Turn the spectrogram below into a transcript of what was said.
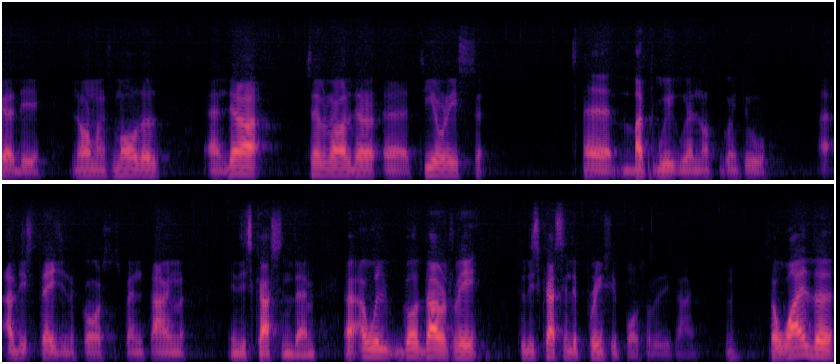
uh, the Norman's model, and there are several other uh, theories, but we, we, are not going to, at this stage in the course, spend time in discussing them. I will go directly to discussing the principles of the design. So while the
